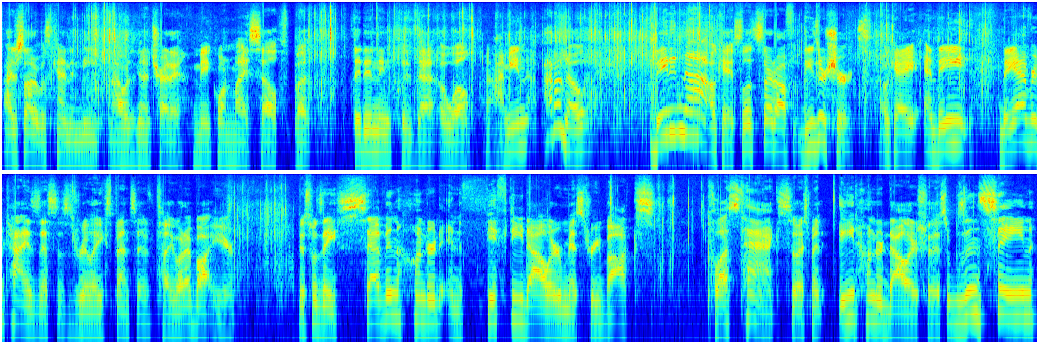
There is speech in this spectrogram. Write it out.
I just thought it was kind of neat and I was gonna try to make one myself, but they didn't include that. Oh well. I mean, I don't know. They did not, okay, so let's start off. These are shirts, okay? And they they advertise this. This is really expensive. Tell you what I bought here. This was a $750 mystery box plus tax, so I spent $800 for this. It was insane.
